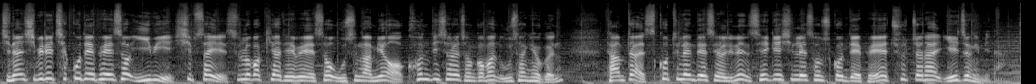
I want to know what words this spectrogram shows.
지난 11일 체코 대회에서 2위, 14일 슬로바키아 대회에서 우승하며 컨디션을 점검한 우상혁은 다음 달 스코틀랜드에서 열리는 세계 실내 선수권 대회에 출전할 예정입니다.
